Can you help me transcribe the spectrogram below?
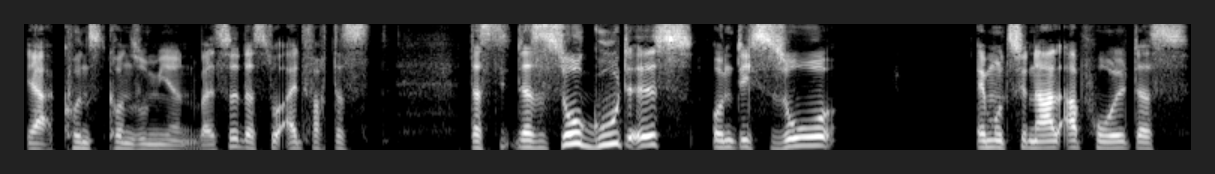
ja, Kunst konsumieren, weißt du? Dass du einfach, das, dass, dass es so gut ist und dich so emotional abholt, dass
